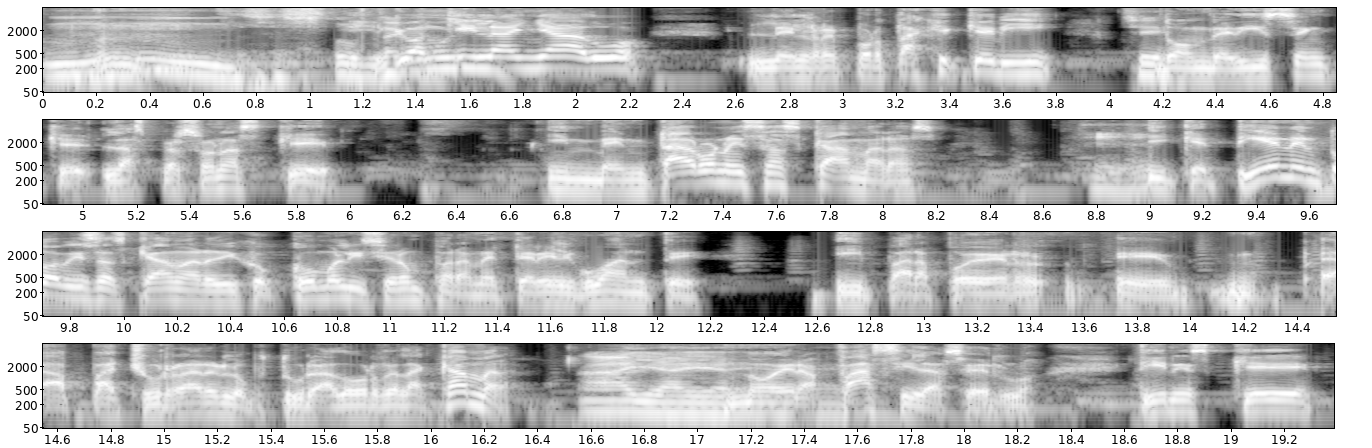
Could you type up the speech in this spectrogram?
Yo aquí le añado el reportaje que vi donde dicen que las personas que inventaron esas cámaras y que tienen todavía esas cámaras, dijo, ¿cómo le hicieron para meter el guante y para poder eh, apachurrar el obturador de la cámara? Ay, ay, ay. no era fácil hacerlo. Tienes que,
